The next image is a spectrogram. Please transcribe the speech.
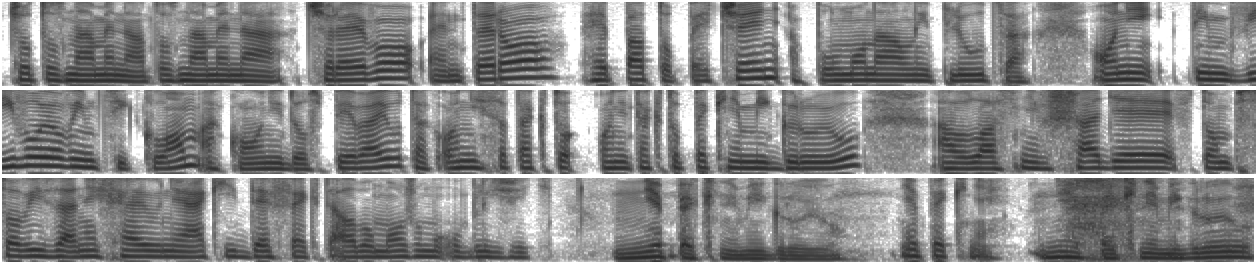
čo to znamená? To znamená črevo, entero, hepato, pečeň a pulmonálny pľúca. Oni tým vývojovým cyklom, ako oni dospievajú, tak oni sa takto, oni takto pekne migrujú a vlastne všade v tom psovi zanechajú nejaký defekt alebo môžu mu ublížiť. Nepekne migrujú. Nepekne. Nepekne migrujú.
